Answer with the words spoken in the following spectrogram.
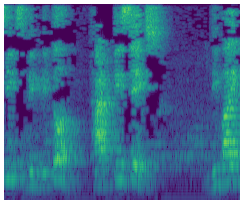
সিক্স ডিগ্রি তো থার্টি সিক্স ডিভাইড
